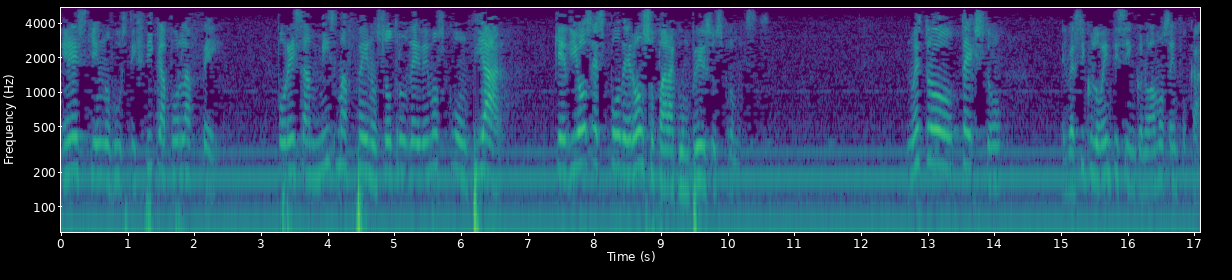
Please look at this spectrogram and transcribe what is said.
es quien nos justifica por la fe, por esa misma fe nosotros debemos confiar que Dios es poderoso para cumplir sus promesas. Nuestro texto, el versículo 25, nos vamos a enfocar.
